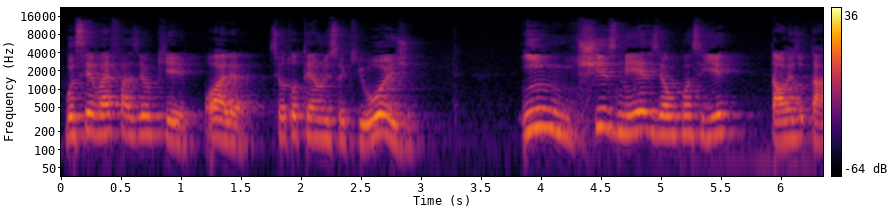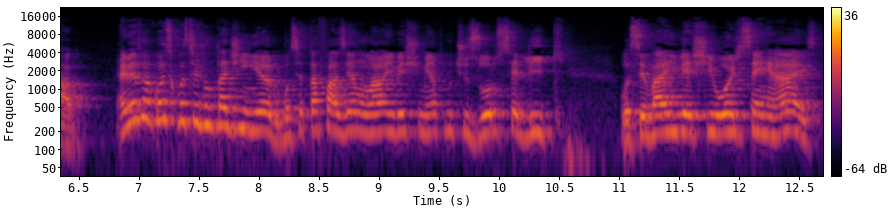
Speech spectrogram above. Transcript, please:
você vai fazer o quê? Olha, se eu estou tendo isso aqui hoje, em X meses eu vou conseguir tal resultado. É a mesma coisa que você juntar dinheiro. Você está fazendo lá um investimento no Tesouro Selic. Você vai investir hoje 100 reais.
